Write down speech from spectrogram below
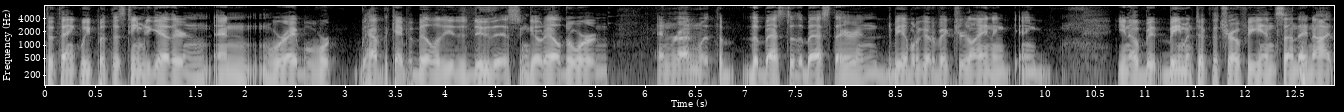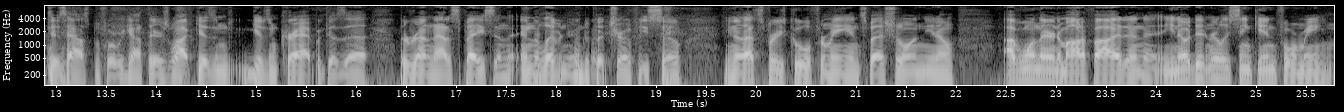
to think we put this team together and, and we're able we have the capability to do this and go to Eldor and and run with the the best of the best there and to be able to go to Victory Lane and and you know, Be- Beeman took the trophy in Sunday night to his house before we got there. His wife gives him gives him crap because uh, they're running out of space in the in the living room to put trophies. So, you know, that's pretty cool for me and special. And you know, I've won there in a modified, and uh, you know, it didn't really sink in for me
